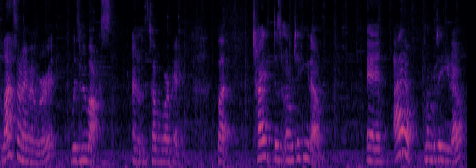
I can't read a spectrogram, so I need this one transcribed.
Last time I remember it was box. And it was the top of our pantry. But Ty doesn't remember taking it out. And I don't remember taking it out.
